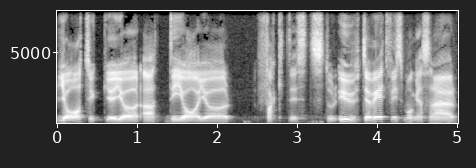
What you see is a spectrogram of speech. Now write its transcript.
jag tycker gör att det jag gör faktiskt står ut. Jag vet det finns många sådana här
